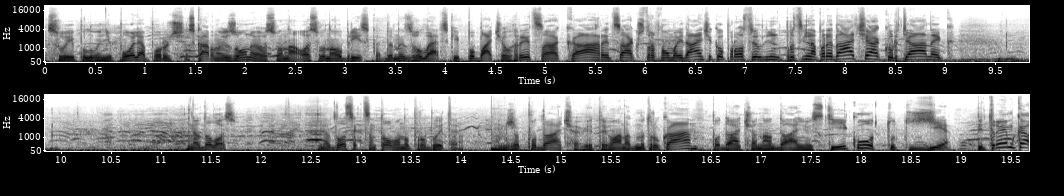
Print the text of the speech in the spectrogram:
в своїй половині поля поруч з карною зоною. Ось вона, ось вона обрізка. Денис Гулевський побачив Грицака. Грицак в штрафному майданчику. Простріл, прострільна передача. Куртяник. Не вдалося. Не вдалося акцентовано пробити. Вже подача від Івана Дмитрука. Подача на дальню стійку. Тут є підтримка.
